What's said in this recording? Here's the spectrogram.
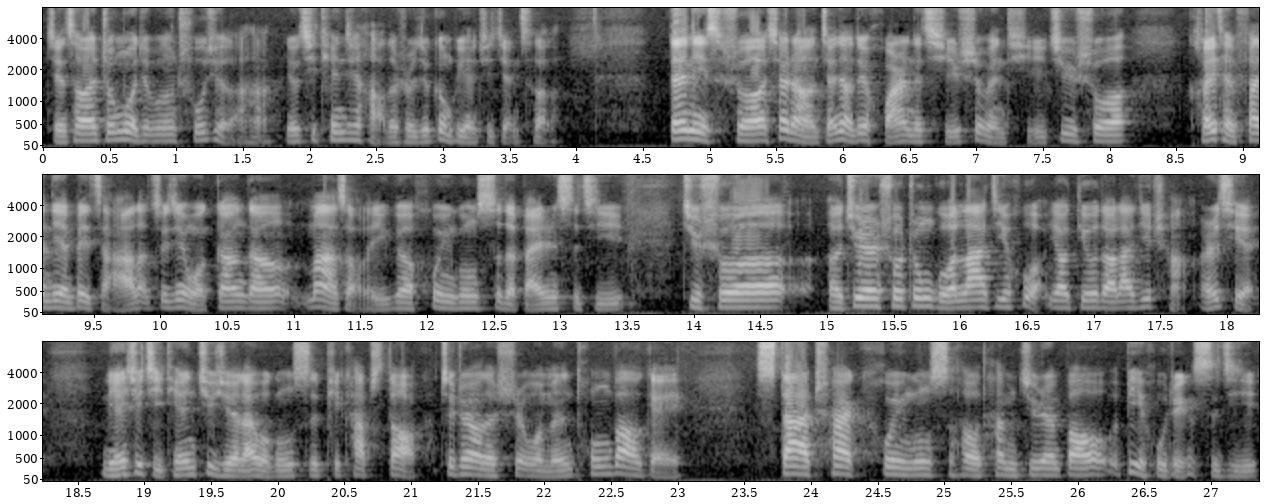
检测完周末就不能出去了哈，尤其天气好的时候就更不愿意去检测了。Dennis 说，校长讲讲对华人的歧视问题，据说。Clayton 饭店被砸了。最近我刚刚骂走了一个货运公司的白人司机，据说，呃，居然说中国垃圾货要丢到垃圾场，而且连续几天拒绝来我公司 pick up stock。最重要的是，我们通报给 Star Trek 货运公司后，他们居然包庇护这个司机。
